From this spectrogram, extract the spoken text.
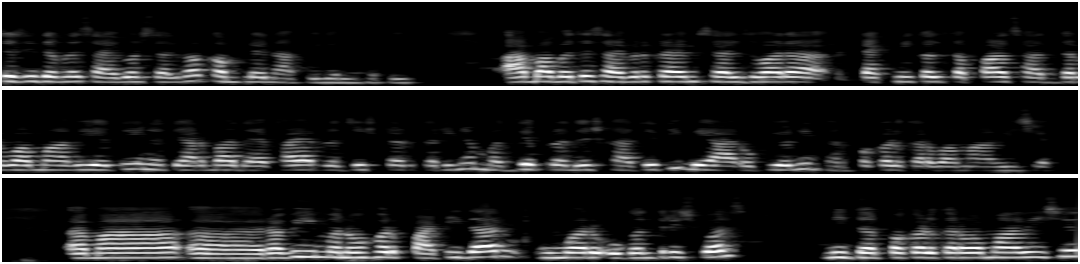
જેથી તેમણે સાયબર સેલમાં કમ્પ્લેન આપી ગઈ હતી. આ બાબતે સાયબર ક્રાઇમ સેલ દ્વારા ટેકનિકલ તપાસ હાથ ધરવામાં આવી હતી અને ત્યારબાદ એફઆઈઆર રજિસ્ટર કરીને મધ્યપ્રદેશ ખાતેથી બે આરોપીઓની ધરપકડ કરવામાં આવી છે. આમાં રવિ મનોહર પાટીદાર ઉંમર ઓગણત્રીસ વર્ષની ધરપકડ કરવામાં આવી છે,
